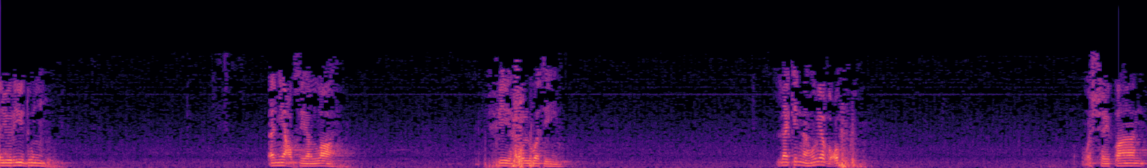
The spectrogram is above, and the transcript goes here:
يريد أن يعصي الله في خلوته. لكنه يضعف. والشيطان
